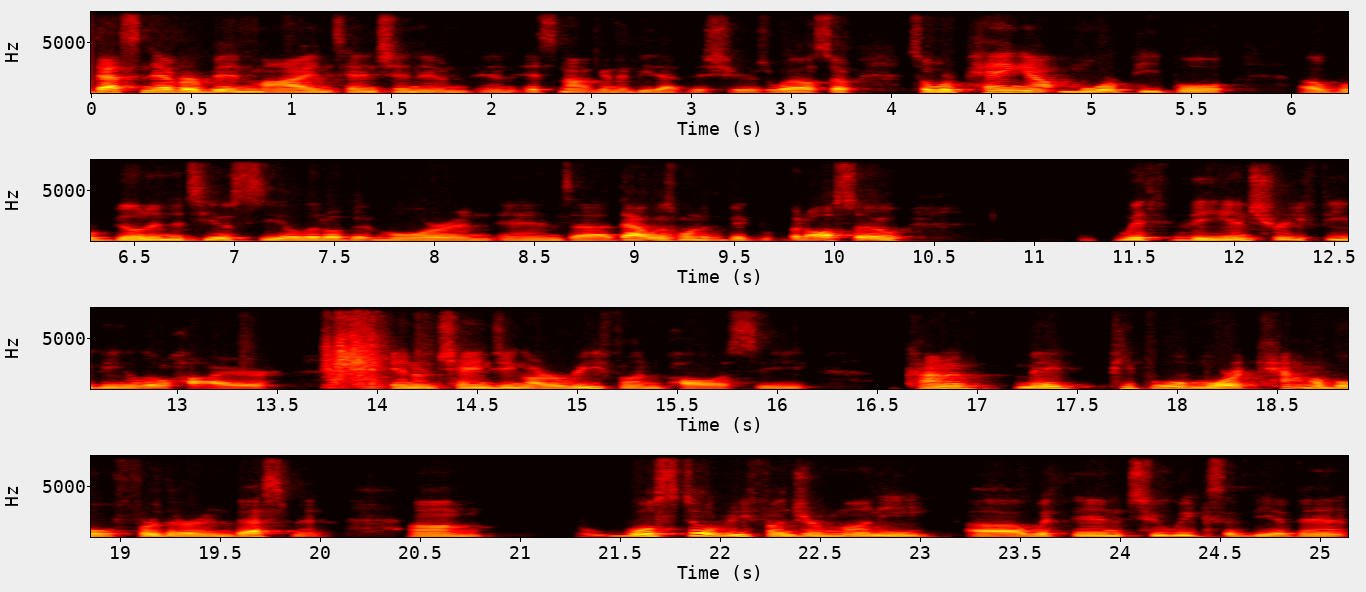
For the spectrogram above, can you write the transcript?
that's never been my intention and, and it's not going to be that this year as well. So so we're paying out more people uh, we're building the toc a little bit more and and uh, that was one of the big but also with the entry fee being a little higher and on changing our refund policy kind of made people more accountable for their investment. Um, we'll still refund your money uh, within two weeks of the event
